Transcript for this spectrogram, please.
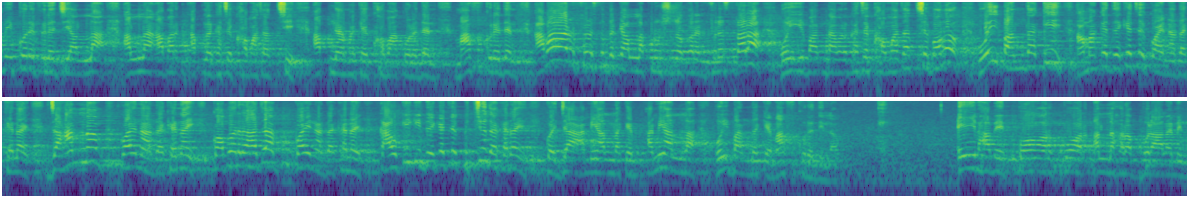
আমি করে ফেলেছি, আল্লাহ আল্লাহ আবার আপনার কাছে ক্ষমা চাচ্ছি, আপনি আমাকে ক্ষমা করে দেন, মাফ করে দেন। আবার ফেরেস্তাদেরকে আল্লাহ প্রশ্ন করেন ফেরেস্তারা ওই বান্দা আমার কাছে ক্ষমা চাচ্ছে বলো, ওই বান্দা কি আমাকে দেখেছে? কয়, না, দেখে নাই। জাহান্নাম, কয়, না, দেখে নাই। কবর রাজা কয়, না, দেখে নাই। কাউকে কি দেখেছে? কিচ্ছু দেখে নাই। কয়, যা, আমি আল্লাহকে, আমি আল্লাহ, ওই বান্দাকে মাফ করে দিলাম। এইভাবে পর পর আল্লাহ রাব্বুল আলমিন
